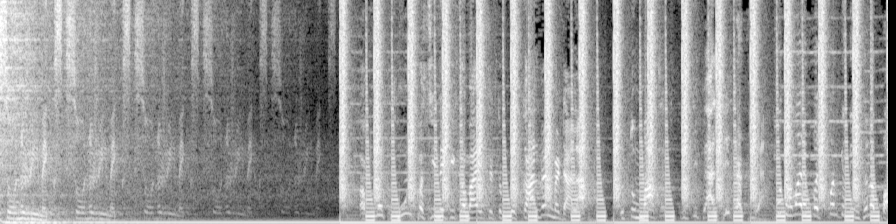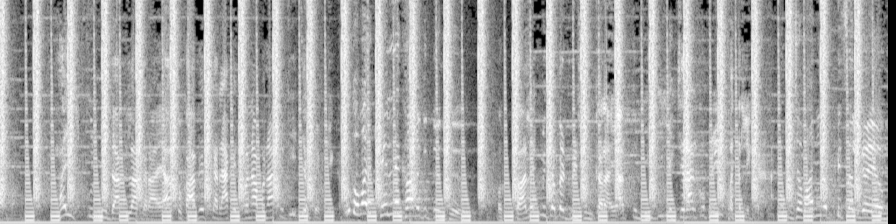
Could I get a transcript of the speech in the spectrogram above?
Sona Remix. Sona Remix. Sona Remix. Sona Remix. Sona अपने खून पसीने की कमाई से तुमको कानवेंट में डाला तो तुम माँ से किसी प्यार से कर दिया तुम हमारे बचपन के दिन थे ना पापा हाई स्कूल कराया तो कागज़ का रैकेट बना बना के टीचर बैठेगा तो हमारे खेलने खाने के दिन थे और कॉलेज में जब एडमिशन कराया तो लेक्चरर को प्रिंट पता लिखा जवानी अब फिसल गए हम।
